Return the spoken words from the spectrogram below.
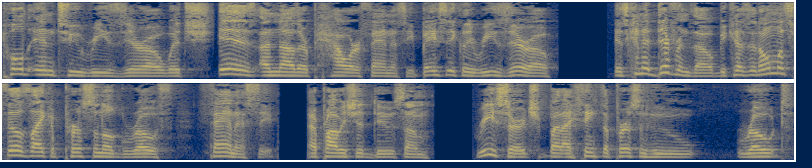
pulled into ReZero, which is another power fantasy. Basically, ReZero is kind of different though, because it almost feels like a personal growth fantasy. I probably should do some research, but I think the person who wrote,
